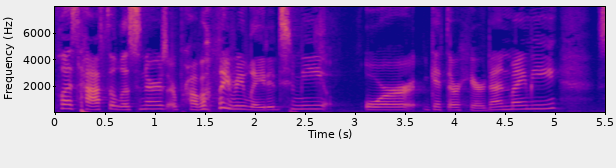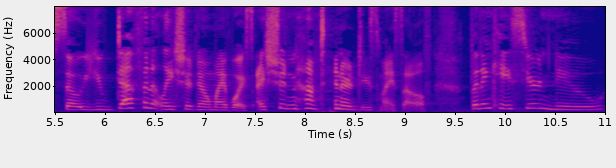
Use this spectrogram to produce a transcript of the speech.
Plus, half the listeners are probably related to me or get their hair done by me. So, you definitely should know my voice. I shouldn't have to introduce myself. But in case you're new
